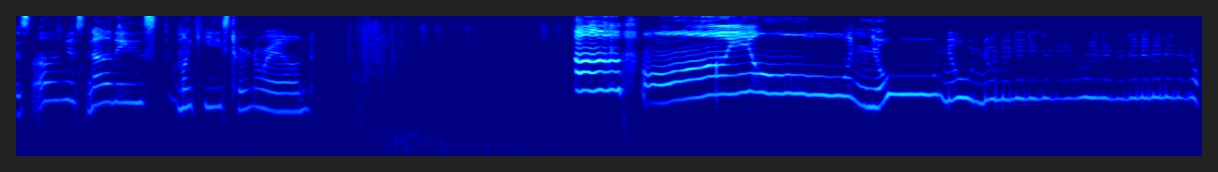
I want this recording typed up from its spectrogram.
As long as none of these monkeys turn around. Ah, oh, no, no, no, no, no, no, no, no, no, no, no, no, no, no, no.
